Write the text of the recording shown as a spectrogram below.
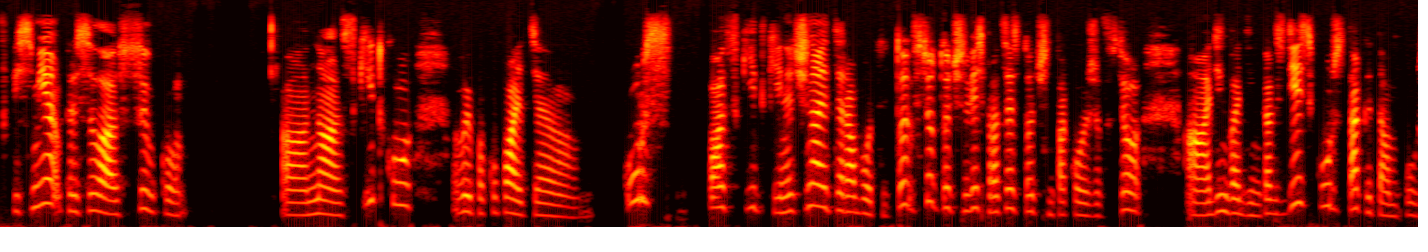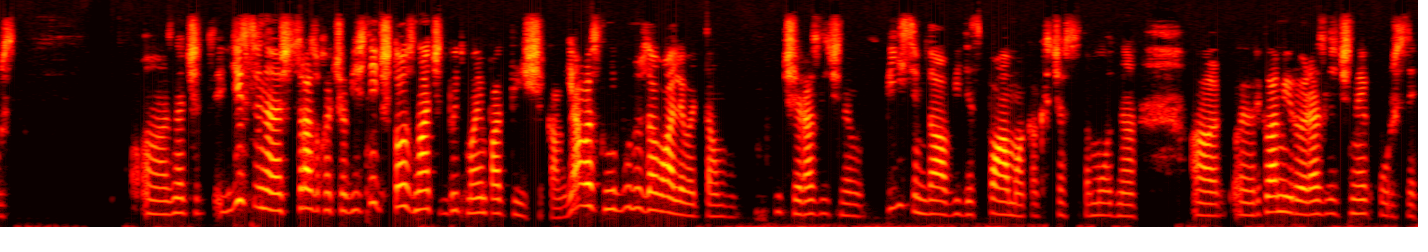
в письме присылаю ссылку а, на скидку. Вы покупаете курс по скидке и начинаете работать. То, все точно, весь процесс точно такой же. Все а, один в один. Как здесь курс, так и там курс. А, значит, единственное, сразу хочу объяснить, что значит быть моим подписчиком. Я вас не буду заваливать там кучей различных писем, да, в виде спама, как сейчас это модно, а, рекламируя различные курсы.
